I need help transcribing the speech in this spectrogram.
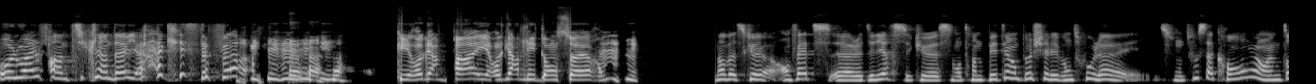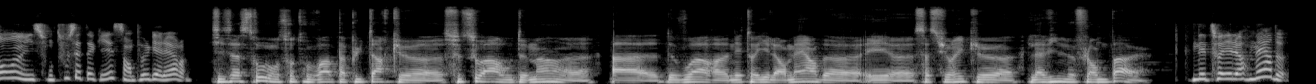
au loin, elle fera un petit clin d'œil à Christopher. Qui regarde pas, il regarde les danseurs. Non, parce que en fait, euh, le délire, c'est que c'est en train de péter un peu chez les ventrous là. Ils sont tous à cran, mais en même temps, ils sont tous attaqués. C'est un peu le galère. Si ça se trouve, on se retrouvera pas plus tard que euh, ce soir ou demain euh, à devoir euh, nettoyer leur merde euh, et euh, s'assurer que euh, la ville ne flambe pas. Nettoyer leur merde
